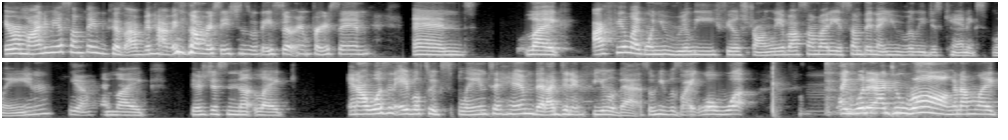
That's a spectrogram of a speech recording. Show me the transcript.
it reminded me of something because I've been having conversations with a certain person, and like I feel like when you really feel strongly about somebody, it's something that you really just can't explain. yeah. And like there's just not like and i wasn't able to explain to him that i didn't feel that. So he was like well what like what did i do wrong? And i'm like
